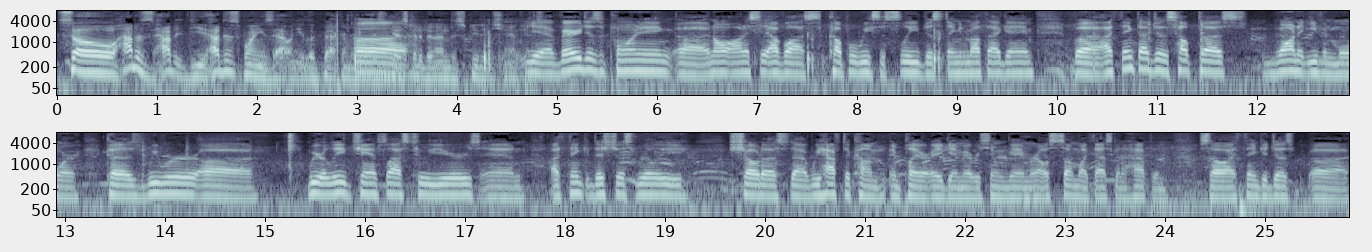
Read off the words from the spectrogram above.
So how does how did you how disappointing is that when you look back and realize you Uh, guys could have been undisputed champions? Yeah, very disappointing. Uh, in all honesty, I've lost a couple weeks of sleep just thinking about that game. But I think that just helped us want it even more because we were uh, we were league champs last two years, and I think this just really showed us that we have to come and play our A game every single game, or else something like that's going to happen. So I think it just uh,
